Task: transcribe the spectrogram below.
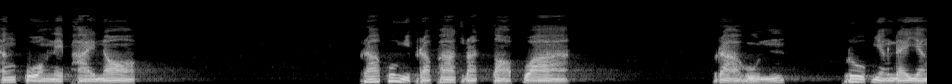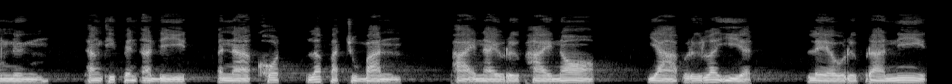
ทั้งปวงในภายนอก พระผู้มีพระภาคตรัสตอบว่า ราหุล รูปอย่างใดอย่างหนึ่ง ทั้งที่เป็นอดีต อนาคต และปัจจุบัน ภายในหรือภายนอก หยาบหรือละเอียด เลวหรือปราณีต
